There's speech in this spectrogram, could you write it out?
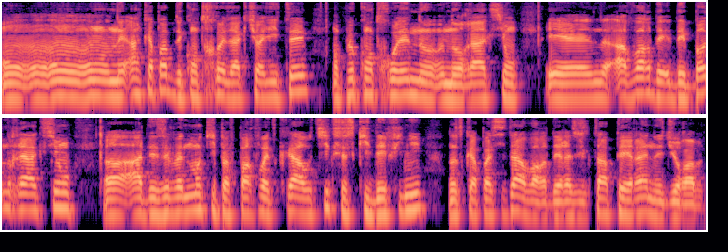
on, est incapable de contrôler l'actualité, on peut contrôler nos, réactions et avoir des, bonnes réactions à, des événements qui peuvent parfois être chaotiques. C'est ce qui définit notre capacité à avoir des résultats pérennes et durables.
